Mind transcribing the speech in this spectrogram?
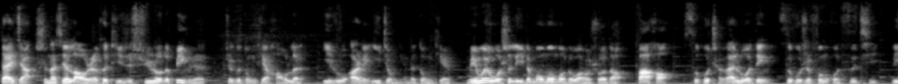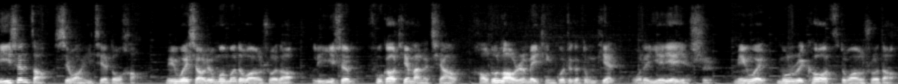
代价是那些老人和体质虚弱的病人。”这个冬天好冷，一如二零一九年的冬天。名为我是李的某某某的网友说道：“八号似乎尘埃落定，似乎是烽火四起。李医生早，希望一切都好。”名为小刘么么的网友说道：“李医生，讣告贴满了墙，好多老人没挺过这个冬天，我的爷爷也是。”名为 Moon Records 的网友说道：“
